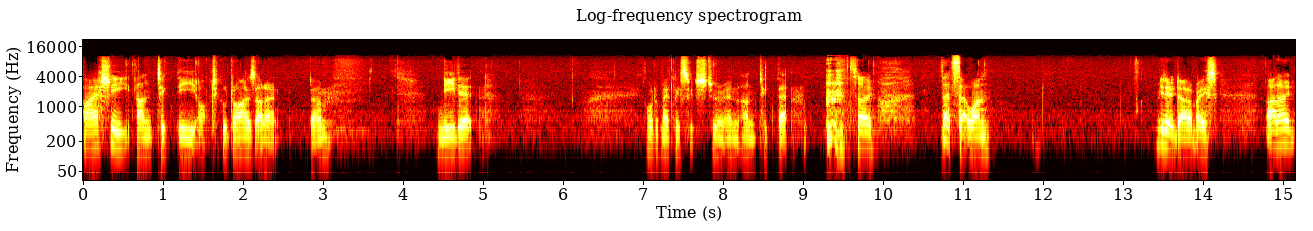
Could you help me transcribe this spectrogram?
I actually untick the optical drives. I don't um, need it, automatically switch to and untick that. so that's that one. Video database. I don't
